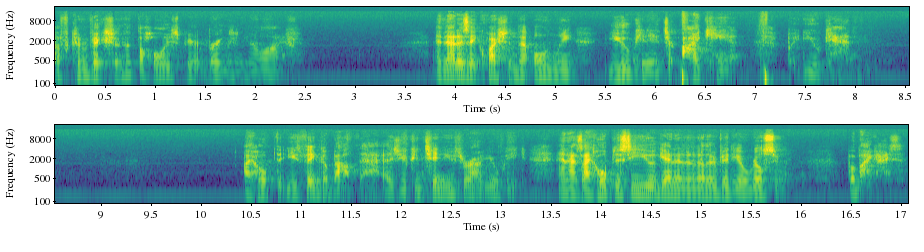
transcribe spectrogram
of conviction that the Holy Spirit brings in your life? And that is a question that only you can answer. I can't, but you can. I hope that you think about that as you continue throughout your week. And as I hope to see you again in another video real soon. Bye bye, guys.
